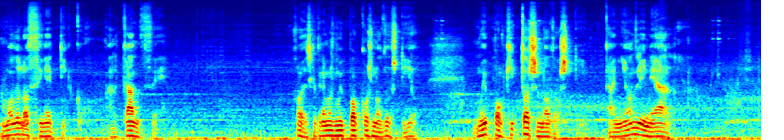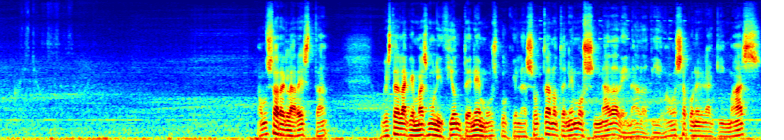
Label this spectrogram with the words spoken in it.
Módulo cinético. Alcance. Joder, es que tenemos muy pocos nodos, tío. Muy poquitos nodos, tío. Cañón lineal. Vamos a arreglar esta. Porque esta es la que más munición tenemos. Porque en las otras no tenemos nada de nada, tío. Vamos a poner aquí más.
